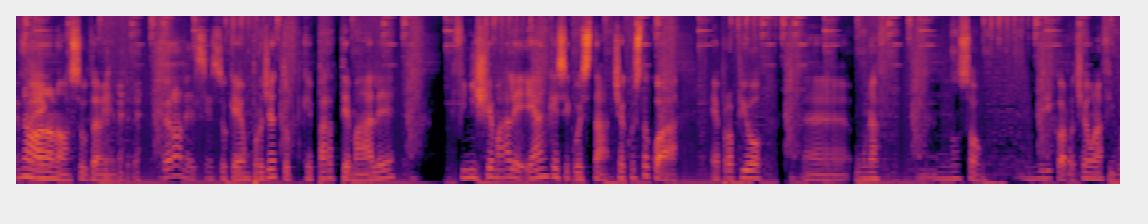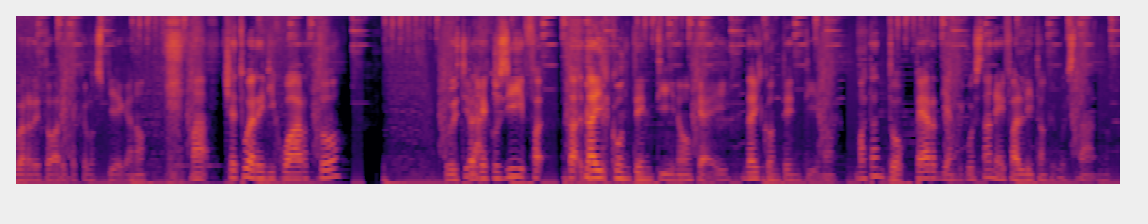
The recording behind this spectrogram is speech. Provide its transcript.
No, no, no, assolutamente. Però nel senso che è un progetto che parte male, finisce male e anche se questa... Cioè questo qua è proprio eh, una... Non so, non mi ricordo, c'è una figura retorica che lo spiega, no? Ma cioè tu arrivi quarto Dove ti perché lanci? così fa- da- dai il contentino, ok? Dai il contentino. Ma tanto perdi anche quest'anno e hai fallito anche quest'anno.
